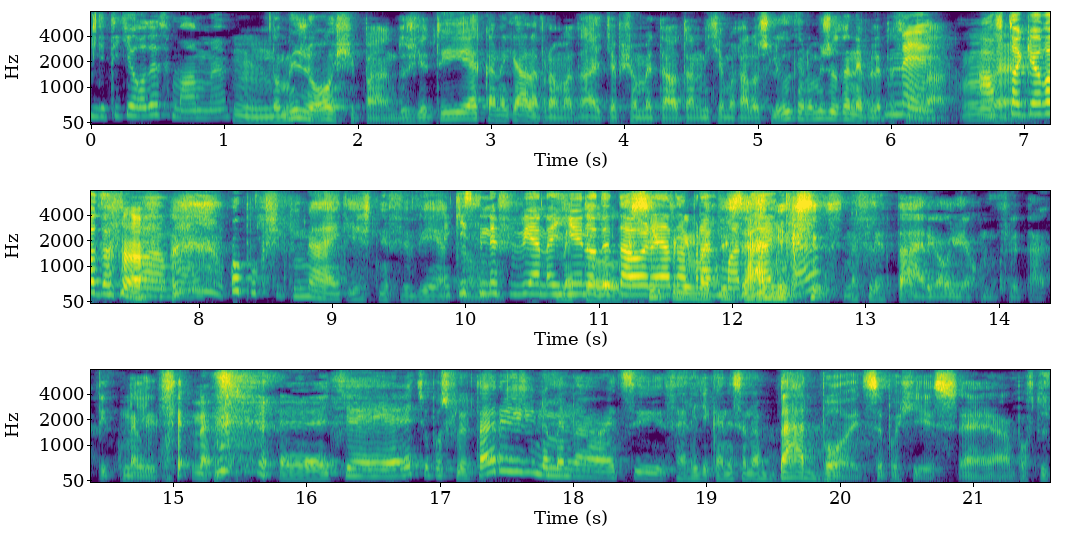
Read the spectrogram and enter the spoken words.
Γιατί και εγώ δεν θυμάμαι. Μ, νομίζω όχι πάντως, γιατί έκανε και άλλα πραγματάκια πιο μετά όταν είχε μεγαλώσει λίγο και νομίζω δεν έβλεπε Ναι, θολά. αυτό και εγώ το θυμάμαι. Όπου ξεκινάει εκεί στην εφηβεία. Εκεί το- στην εφηβεία να με γίνονται το τα ωραία τα ξύπνημα της πραγματάκια. άνοιξης. να φλερτάρει, όλοι έχουν φλερτάρει, πει την αλήθεια. ναι. ε, και έτσι όπως φλερτάρει είναι με ένα, έτσι, θα έλεγε κανείς, ένα bad boy της εποχής. Ε, από αυτούς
